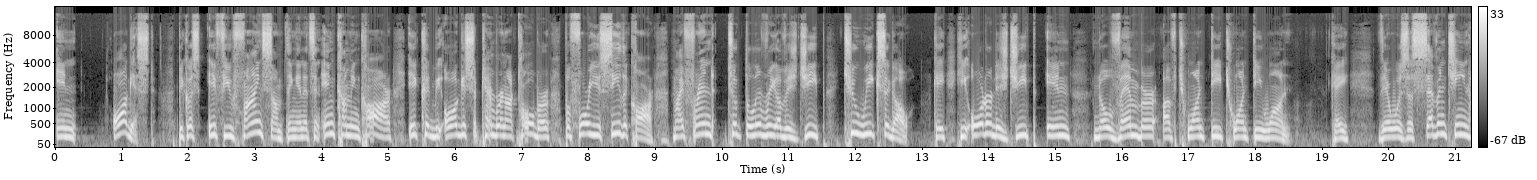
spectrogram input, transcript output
in August. Because if you find something and it's an incoming car, it could be August, September, and October before you see the car. My friend took delivery of his Jeep two weeks ago. Okay. He ordered his Jeep in November of 2021. Okay. There was a $1,700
